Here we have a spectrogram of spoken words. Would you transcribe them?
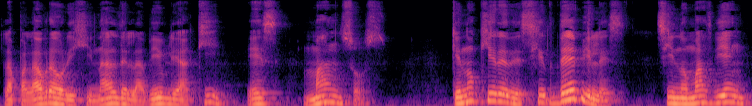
La palabra original de la Biblia aquí es mansos, que no quiere decir débiles, sino más bien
